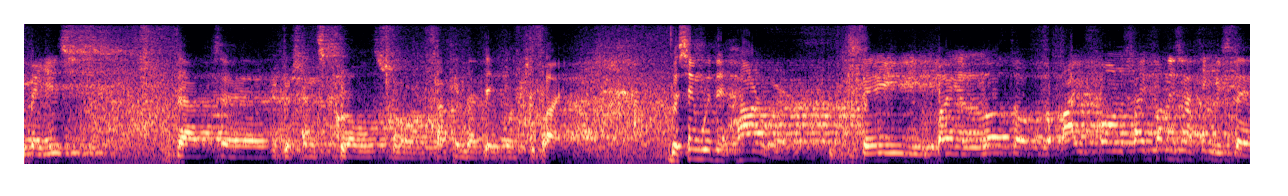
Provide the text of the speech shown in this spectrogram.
images that uh, represents clothes or something that they want to buy. The same with the hardware. They buy a lot of iPhones. iPhone is, I think, is the,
